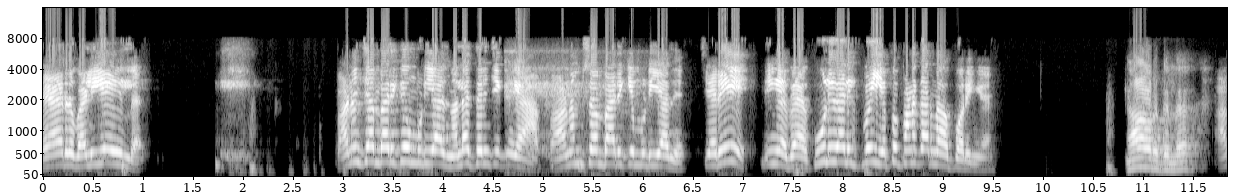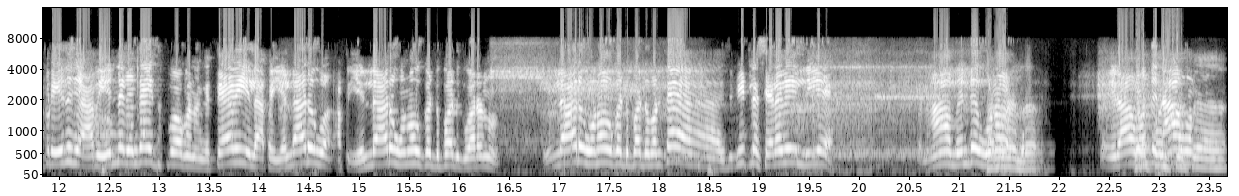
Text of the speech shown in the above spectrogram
வேற வழியே இல்ல. பணம் சம்பாதிக்கவும் முடியாது. நல்லா தெரிஞ்சுக்கங்க. பணம் சம்பாதிக்க முடியாது. சரி நீங்க கூலி வேலைக்கு போய் எப்ப பணக்காரனாக போறீங்க? ஆவறது இல்ல அப்புறம் எதுக்கு? அப்ப என்ன வெங்காயத்துக்கு போகணுங்க? தேவையில்லை. அப்ப எல்லாரும் அப்ப எல்லாரும் உணவு கட்டுப்பாட்டுக்கு வரணும். எல்லாரும் உணவு கட்டுப்பாட்டு வந்துட்டு வீட்டுல செலவே இல்லையே. நான் வந்து உணவு நான் வந்து நான்.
